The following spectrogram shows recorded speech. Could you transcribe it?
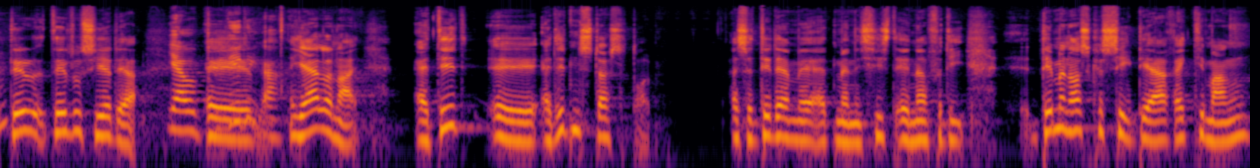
Mm. Det, du- det, du siger der. Jeg er jo politiker. Øh, ja eller nej. Er det, øh, er det den største drøm? Altså det der med, at man i sidste ender, fordi det man også kan se, det er at rigtig mange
